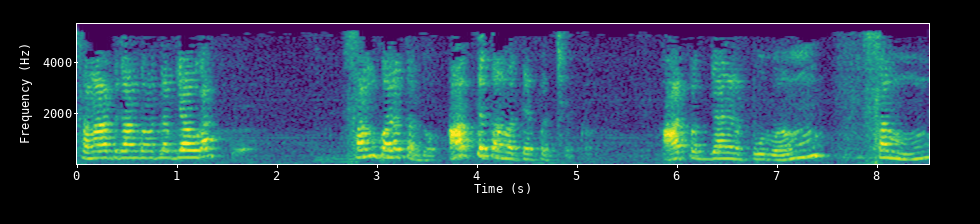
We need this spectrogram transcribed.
समाप्त काम का मतलब क्या होगा? सम को अलग कर दो। आप्त काम प्रच्छेद आत्मज्ञान पूर्व सम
